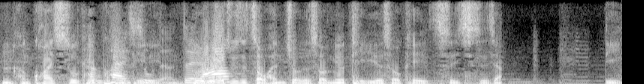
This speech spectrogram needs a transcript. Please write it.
嗯，很快速可以很快速的对然后果就是走很久的时候，没有体力的时候，可以吃一吃这样。力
